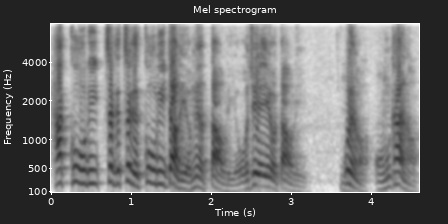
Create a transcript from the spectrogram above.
他顾虑这个这个顾虑到底有没有道理？我觉得也有道理，为什么？嗯、我们看哦，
